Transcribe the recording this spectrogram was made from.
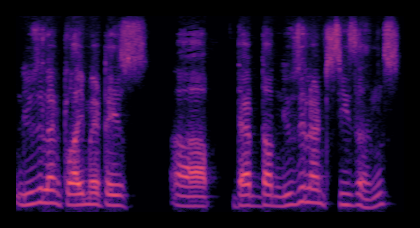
New Zealand climate is that the New Zealand seasons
